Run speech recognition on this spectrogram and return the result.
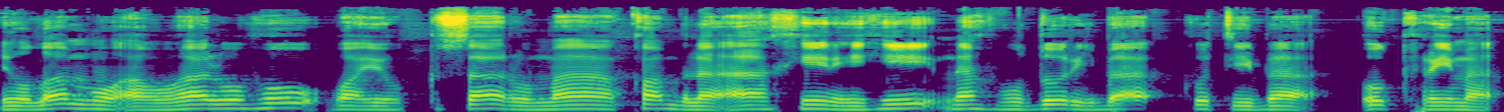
yudhammu awwaluhu wa yuksaru ma qabla akhirih nahwu duriba kutiba ukrima.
